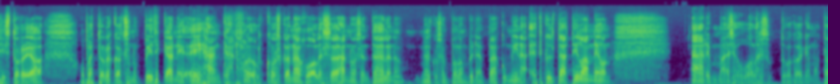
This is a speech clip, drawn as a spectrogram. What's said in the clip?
historiaa opettanut katsonut pitkään, niin ei hänkään ole ollut koskaan näin huolissa, hän on sen täällä nyt melkoisen paljon pidempään kuin minä. Että kyllä tämä tilanne on äärimmäisen huolestuttava kaiken, mutta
